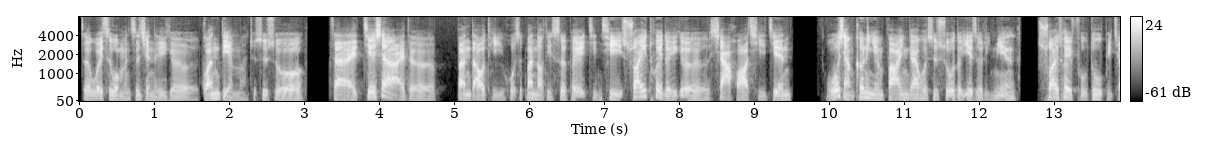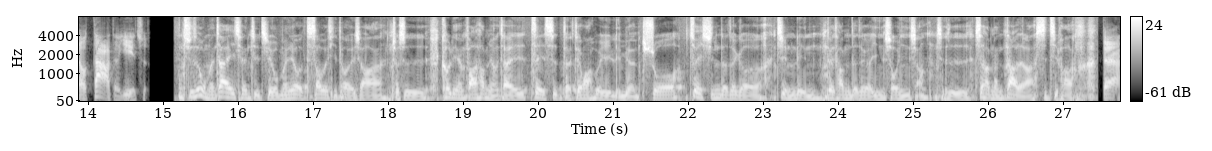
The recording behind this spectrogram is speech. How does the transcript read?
这维持我们之前的一个观点嘛，就是说，在接下来的半导体或是半导体设备景气衰退的一个下滑期间，我想科林研发应该会是所有的业者里面衰退幅度比较大的业者。其实我们在前几集我们有稍微提到一下，就是科林研发他们有在这一次的电话会议里面说，最新的这个禁令对他们的这个营收影响，其实是还蛮大的啦，十几趴。对啊，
